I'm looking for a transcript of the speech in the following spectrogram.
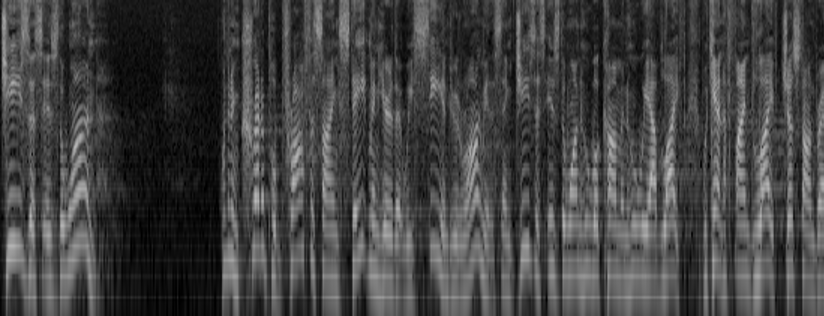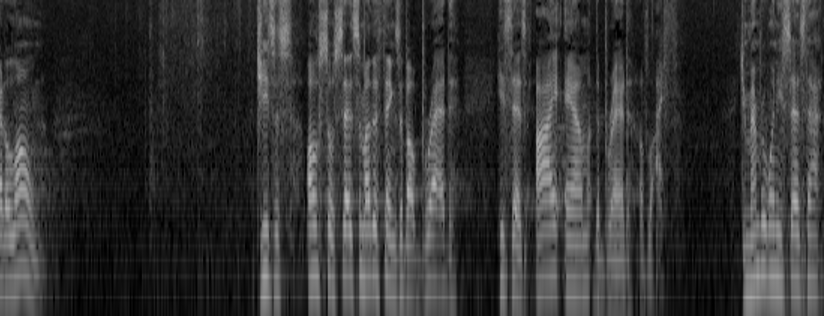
Jesus is the one. What an incredible prophesying statement here that we see in Deuteronomy that's saying Jesus is the one who will come and who we have life. We can't find life just on bread alone. Jesus also says some other things about bread. He says, I am the bread of life. Do you remember when he says that?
